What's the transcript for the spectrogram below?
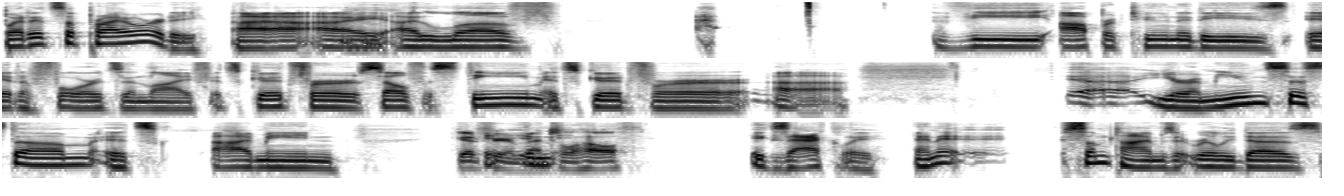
but it's a priority. I I. I love the opportunities it affords in life. It's good for self esteem. It's good for uh, uh, your immune system. It's, I mean, Good for your It- it- mental health. exactly. And it sometimes it really does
